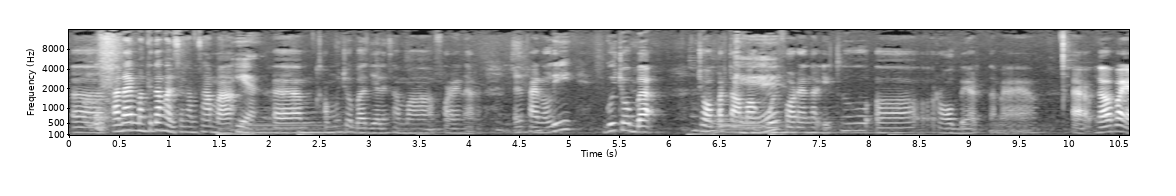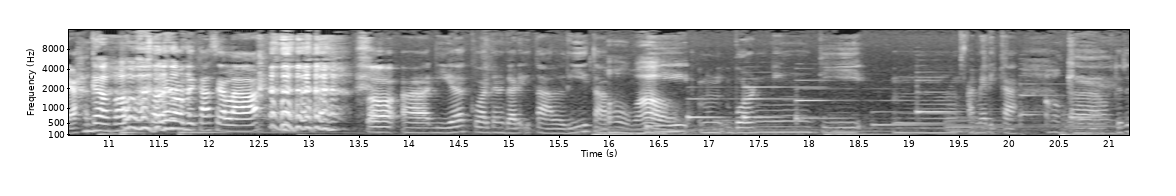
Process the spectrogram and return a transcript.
eh, karena emang kita nggak bisa sama-sama Iya. em, kamu coba jalan sama foreigner dan finally gue coba cowok pertama Oke. gue foreigner itu eh, Robert namanya Eh, nggak apa ya Enggak apa-apa Sorry Robert Casella So uh, dia keluarga negara Itali tapi Oh, wow. mm, borning di Amerika. Oke Uh, waktu itu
